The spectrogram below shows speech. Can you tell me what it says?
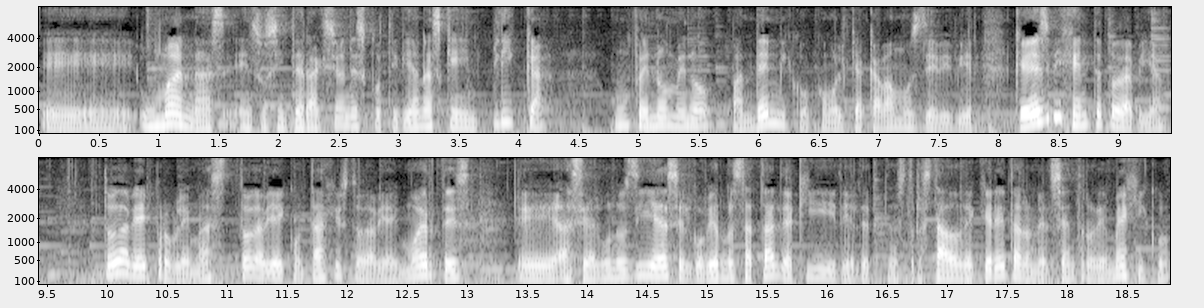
eh, humanas en sus interacciones cotidianas que implica un fenómeno pandémico como el que acabamos de vivir, que es vigente todavía. Todavía hay problemas, todavía hay contagios, todavía hay muertes. Eh, hace algunos días el gobierno estatal de aquí, de, nuestro estado de Querétaro, en el centro de México,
